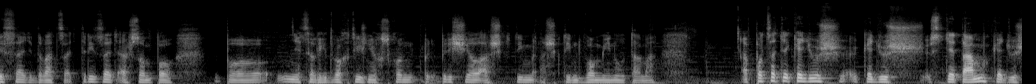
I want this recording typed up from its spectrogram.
10, 20, 30, až som po, po necelých dvoch týždňoch skon, prišiel až k tým, až k tým dvom minútam. A v podstate, keď už, keď už ste tam, keď už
